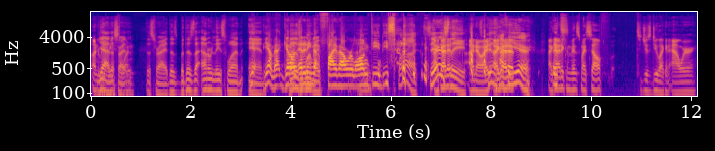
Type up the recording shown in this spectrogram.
unreleased yeah, that's right. one. That's right. There's, but there's the unreleased one, Yeah, and yeah, Matt, get on editing one of my- that five-hour-long D and D session. fuck, seriously, I know, It's I- been I half gotta- a year. I got to It's- convince myself to just do like an hour,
